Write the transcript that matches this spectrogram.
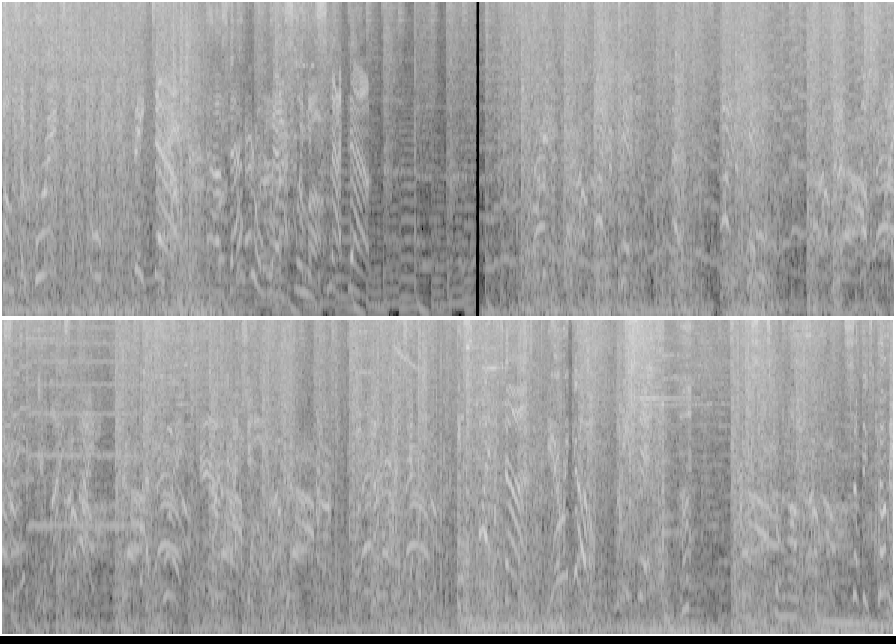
comes a great beat down! How's that for a web slinging smackdown? Going off. Something's coming!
